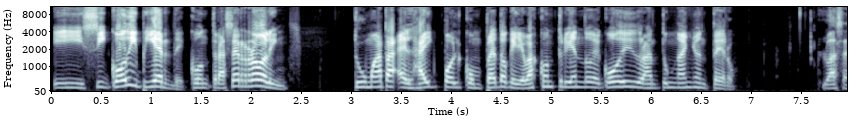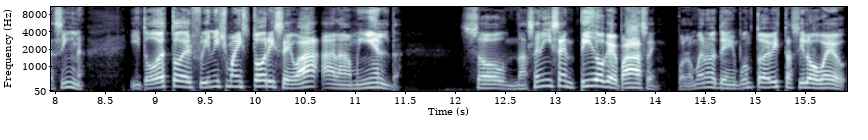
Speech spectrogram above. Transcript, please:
Y si Cody pierde contra Seth Rollins, tú matas el hype por completo que llevas construyendo de Cody durante un año entero. Lo asesina. Y todo esto del Finish My Story se va a la mierda. So, no hace ni sentido que pasen. Por lo menos desde mi punto de vista así lo veo.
